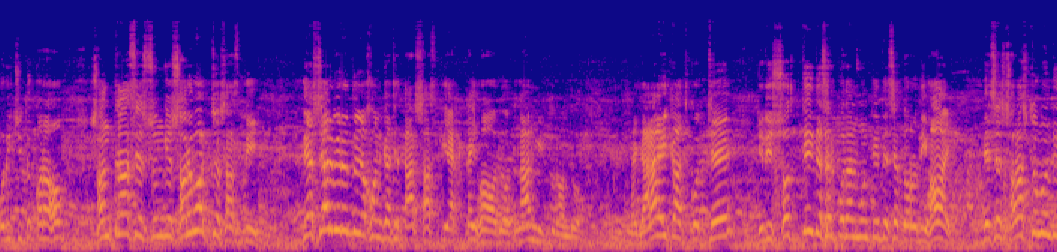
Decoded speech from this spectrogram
পরিচিত করা হোক। সন্ত্রাসের সঙ্গে সর্বোচ্চ শাস্তি দেশের বিরুদ্ধে যখন গেছে, তার শাস্তি একটাই হওয়া হবে তার মৃত্যুদণ্ড। তাই যারা এই কাজ করছে, যদি সত্যিই দেশের প্রধানমন্ত্রী দেশের দরদি হয় দেশের স্বরাষ্ট্রমন্ত্রী,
